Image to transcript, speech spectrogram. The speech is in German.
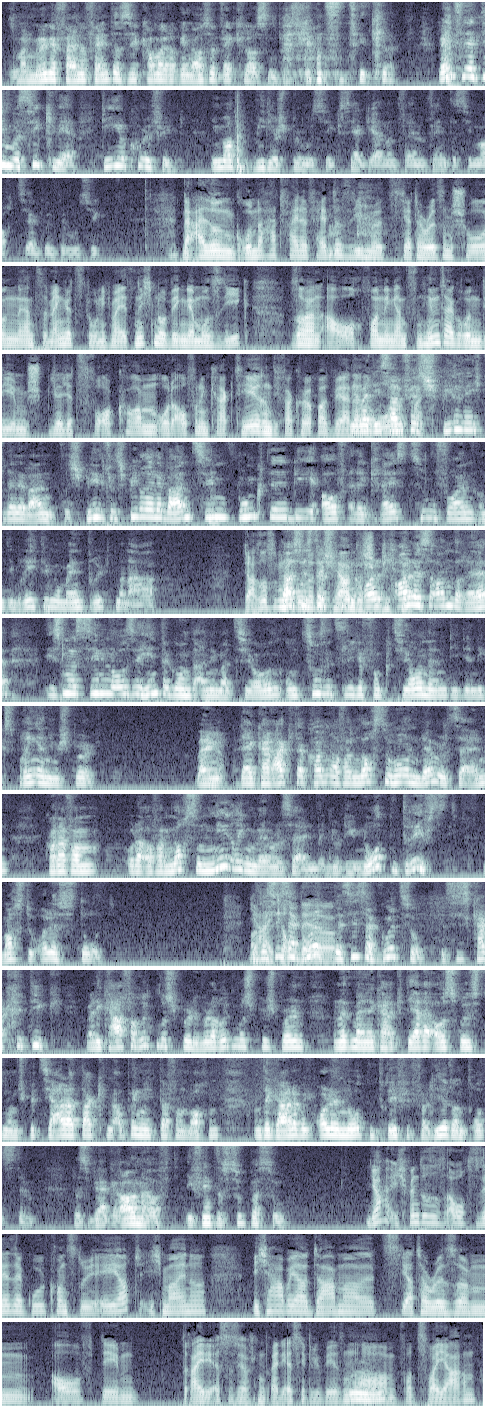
Also man möge Final Fantasy, kann man da genauso weglassen bei den ganzen Titeln. Wenn es nicht die Musik wäre, die ja cool finde. Ich mag Videospielmusik sehr gern und Final Fantasy macht sehr gute Musik. Na, also im Grunde hat Final Fantasy mit Theaterism schon eine ganze Menge zu tun. Ich meine jetzt nicht nur wegen der Musik, sondern auch von den ganzen Hintergründen, die im Spiel jetzt vorkommen oder auch von den Charakteren, die verkörpert werden. Ja, aber also die sind fürs Spiel nicht relevant. Das Spiel, fürs Spiel relevant sind hm. Punkte, die auf einen Kreis zufahren und im richtigen Moment drückt man A. Das ist im das Grunde ist der Kern des Spiels. Alles andere ist nur sinnlose Hintergrundanimation und zusätzliche Funktionen, die dir nichts bringen im Spiel. Weil ja. dein Charakter kann auf einem noch so hohen Level sein, kann auf einem oder auf einem noch so niedrigen Level sein. Wenn du die Noten triffst, machst du alles tot. Und ja, das, ist glaub, ja gut, das ist ja gut so. Das ist keine Kritik. Weil ich kein Rhythmus spiele. Ich will ein Rhythmusspiel spielen und nicht meine Charaktere ausrüsten und Spezialattacken abhängig davon machen. Und egal, ob ich alle Noten treffe, ich verliere dann trotzdem. Das wäre grauenhaft. Ich finde das super so. Ja, ich finde, das ist auch sehr, sehr gut konstruiert. Ich meine, ich habe ja damals Theaterism auf dem 3DS, das ist ja schon 3DS-Titel gewesen, mhm. ähm, vor zwei Jahren,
